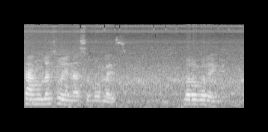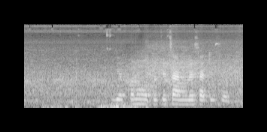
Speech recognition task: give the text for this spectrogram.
चांगलंच होईन असं बोलायचं. बरोबर आहे की जे पण होतं ते चांगल्यासाठीच होतं.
